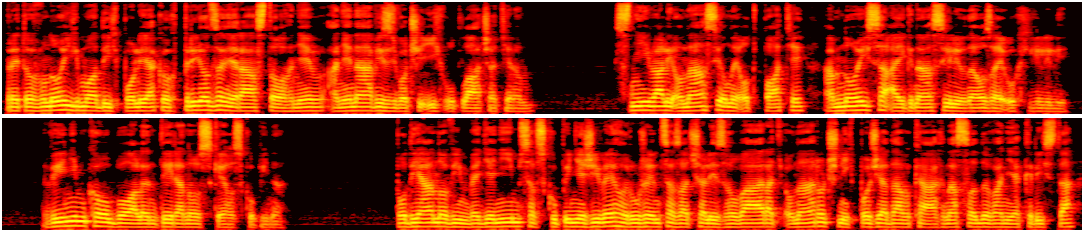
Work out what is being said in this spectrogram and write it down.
Preto v mnohých mladých Poliakoch prirodzene rástol hnev a nenávisť voči ich utláčateľom. Snívali o násilnej odplate a mnohí sa aj k násiliu naozaj uchýlili. Výnimkou bola len Tyranovského skupina. Pod Jánovým vedením sa v skupine živého rúženca začali zhovárať o náročných požiadavkách nasledovania Krista,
